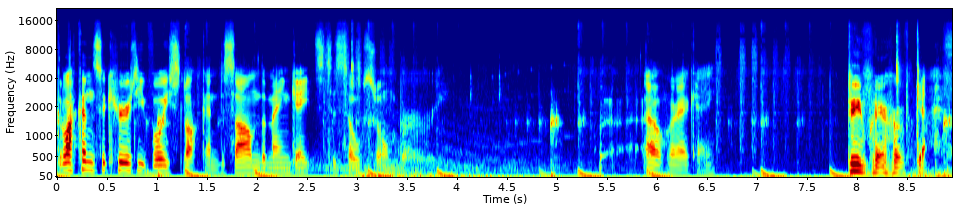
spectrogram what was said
Glukkon security voice lock and disarm the main gates to Soulstorm Brewery. Oh, we're okay. Beware of gas.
